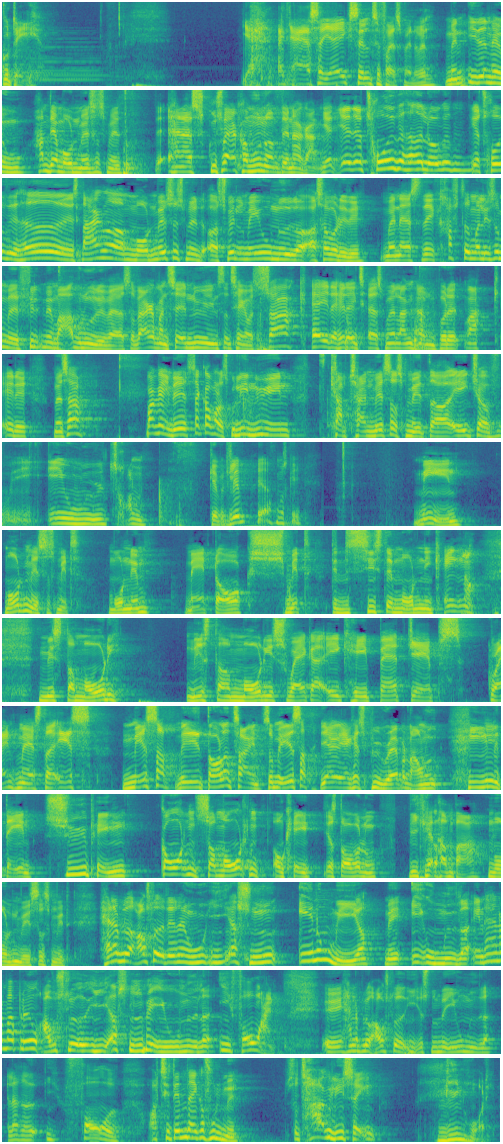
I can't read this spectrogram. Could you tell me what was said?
Goddag. Ja, altså, altså jeg er ikke selv tilfreds med det, vel? Men i den her uge, ham der Morten Messerschmidt, han er sgu svær at komme udenom den her gang. Jeg, jeg, jeg troede, vi havde lukket den. Jeg troede, vi havde øh, snakket om Morten Messerschmidt og svindel med EU-midler, og så var det det. Men altså, det kræftede mig ligesom med film i Marvel-universet. Hver gang man ser en ny en, så tænker man, så kan I da heller ikke tage os med langhånden på den. Hva? Kan I det? Men så, bare kan det? Så kommer der skulle lige en ny en. Kaptajn Messerschmidt og Age of e- e- EU-Ultron. Kan vi klippe her, måske? Men Morten Messerschmidt, Morten M., Mad Dog Schmidt, det er det sidste Mortenikaner, Mr. Morty, Mr. Morty Swagger, a.k.a. Bad Jabs, Grandmaster S, Messer med dollartegn som S'er. Jeg, jeg kan spy rappernavn ud hele dagen. Syge penge, Gordon som Morten. Okay, jeg stopper nu. Vi kalder ham bare Morten Messerschmidt. Han er blevet afsløret denne uge i at snyde endnu mere med EU-midler, end han var blevet afsløret i at snyde med EU-midler i forvejen. Øh, han er blevet afsløret i at snyde med EU-midler allerede i foråret. Og til dem, der ikke er fuldt med, så tager vi lige sagen lynhurtigt.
